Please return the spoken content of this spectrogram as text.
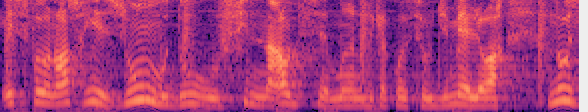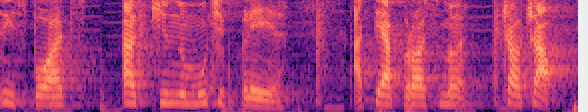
Esse foi o nosso resumo do final de semana do que aconteceu de melhor nos esportes aqui no multiplayer. Até a próxima. Tchau, tchau.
